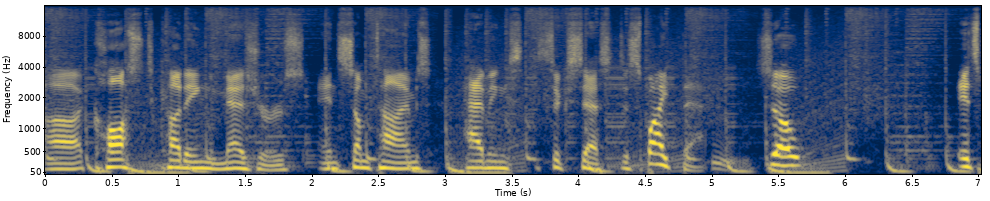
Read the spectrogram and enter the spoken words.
uh, cost cutting measures and sometimes having success despite that. So it's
